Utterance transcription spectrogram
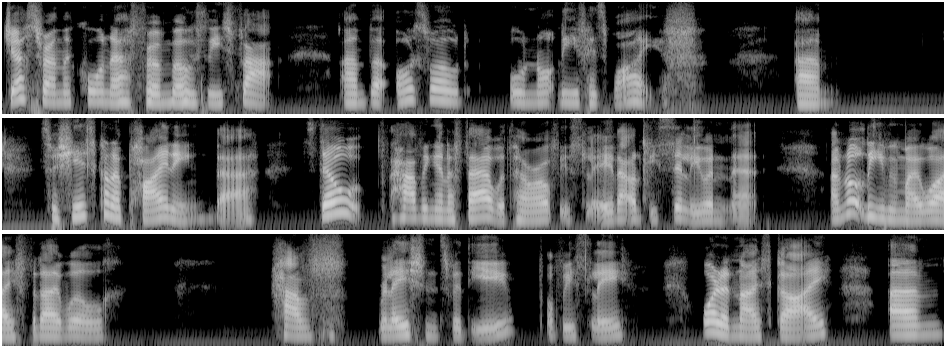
just around the corner from Mosley's flat. Um, but Oswald will not leave his wife. Um, so she is kind of pining there, still having an affair with her, obviously. That would be silly, wouldn't it? I'm not leaving my wife, but I will have relations with you, obviously. What a nice guy. Um,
